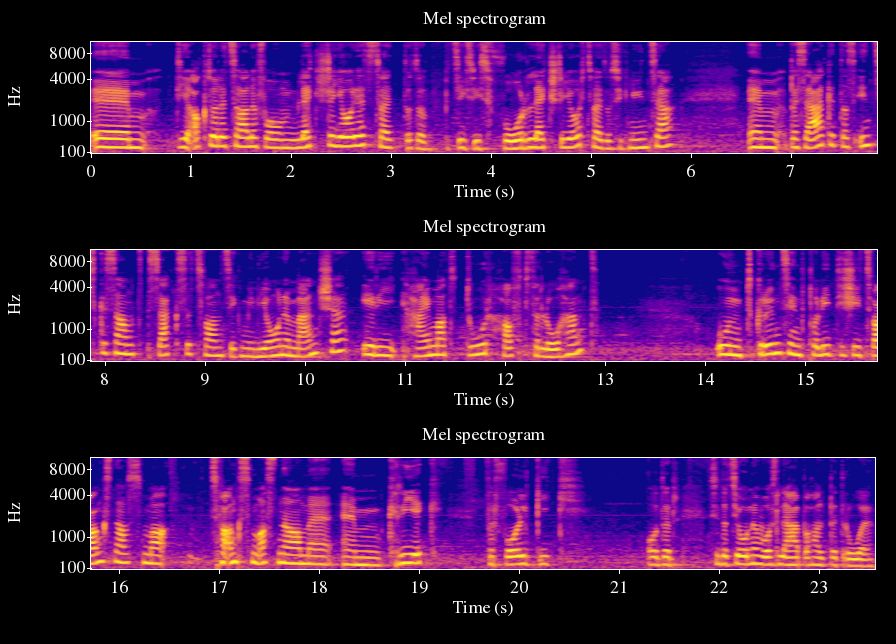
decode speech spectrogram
Ähm, die aktuellen Zahlen vom letzten Jahr jetzt, also, beziehungsweise vorletzten Jahr, 2019, ähm, besagen, dass insgesamt 26 Millionen Menschen ihre Heimat dauerhaft verloren haben. Und die Gründe sind politische Zwangsmaßnahmen, ähm, Krieg, Verfolgung oder Situationen, die das Leben halt bedrohen.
